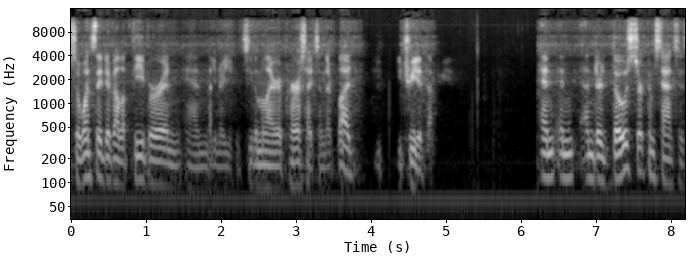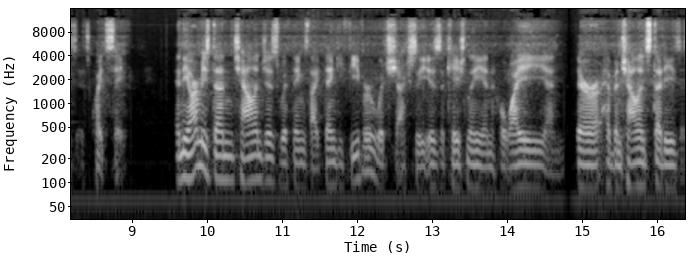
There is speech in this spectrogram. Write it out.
So once they develop fever and, and you know you could see the malaria parasites in their blood, you, you treated them. And, and under those circumstances, it's quite safe. And the Army's done challenges with things like dengue fever, which actually is occasionally in Hawaii. And there have been challenge studies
